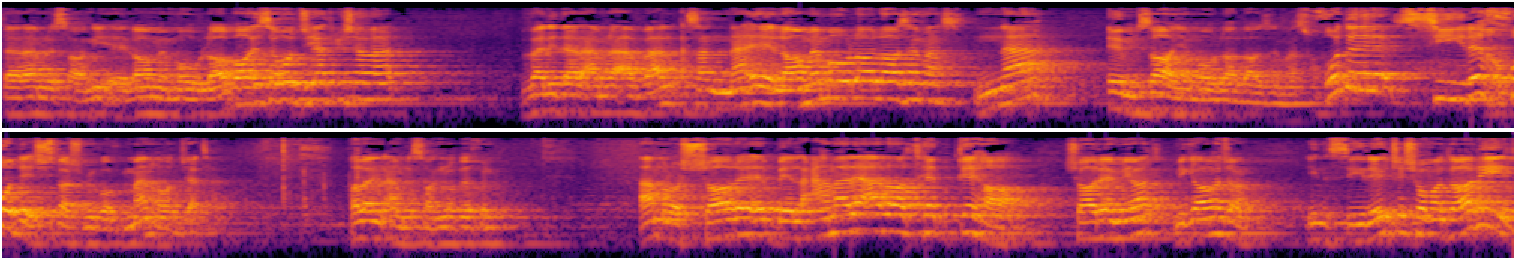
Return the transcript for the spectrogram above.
در امر ثانی اعلام مولا باعث حجیت می شود ولی در امر اول اصلا نه اعلام مولا لازم است نه امضای مولا لازم است. خود سیره خودش داشت می‌گفت من حجتم. حالا این امر ثانی رو بخونیم. امر شارع بالعمل علا طبقها. شارع میاد؟ میگه آقا جان این سیره که شما دارید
